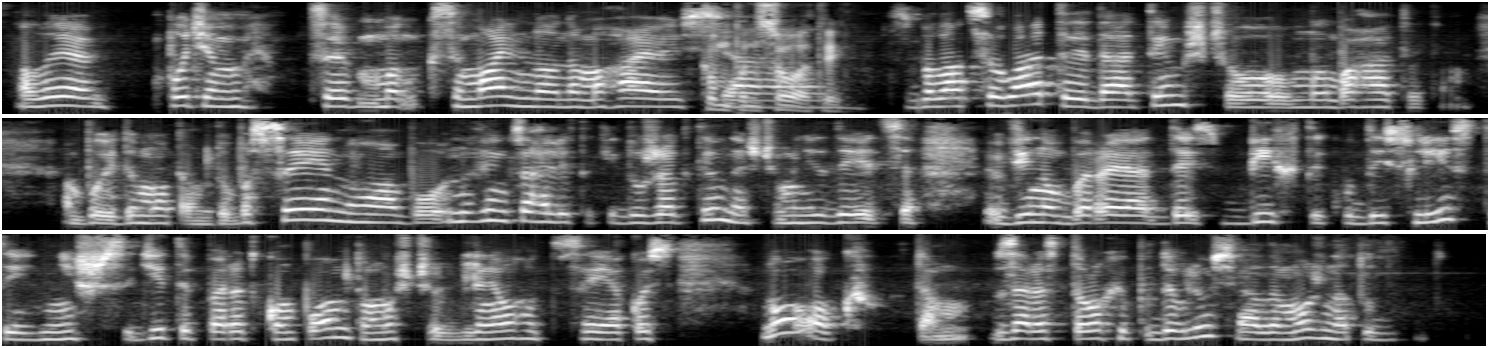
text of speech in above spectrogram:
Але потім це максимально намагаюся компенсувати збалансувати да, тим, що ми багато там або йдемо там до басейну, або ну він взагалі такий дуже активний, що мені здається, він обере десь бігти кудись лізти, ніж сидіти перед компом, тому що для нього це якось ну ок. Там зараз трохи подивлюся, але можна тут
